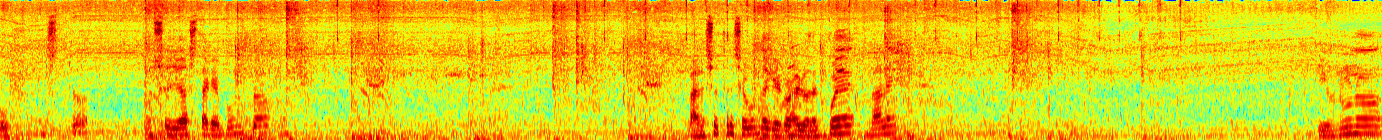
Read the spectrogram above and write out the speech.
Uf, esto no sé yo hasta qué punto Vale, esos 3 segundos hay que cogerlo después, ¿vale? Y un 1.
